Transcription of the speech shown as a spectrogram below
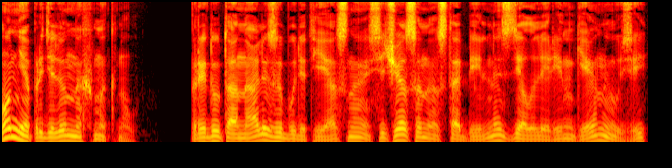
Он неопределенно хмыкнул. «Придут анализы, будет ясно. Сейчас она стабильна, сделали рентген и УЗИ.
